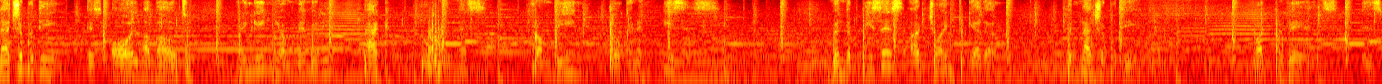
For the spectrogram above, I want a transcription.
Naturopathy is all about bringing your memory back to wholeness from being broken in pieces. When the pieces are joined together with naturopathy, what prevails is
